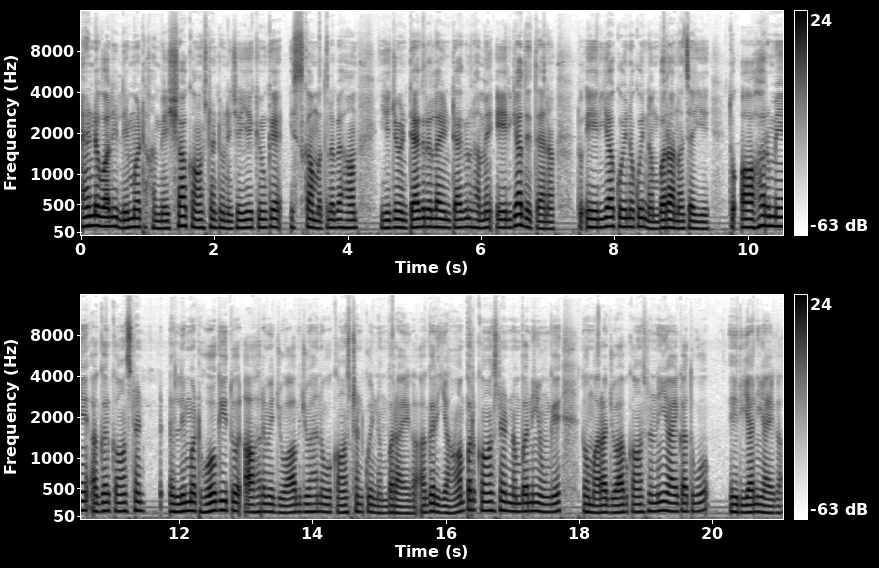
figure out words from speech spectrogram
एंड वाली लिमिट हमेशा कांस्टेंट होनी चाहिए क्योंकि इसका मतलब है हम, ये जो इंटेग्रल है इंटेग्रल हमें एरिया देता है ना तो एरिया कोई ना कोई नंबर आना चाहिए। तो आहर में अगर कांस्टेंट लिमिट होगी तो आहर में जवाब जो है ना वो कांस्टेंट कोई नंबर आएगा। अगर यहाँ पर कांस्टेंट नंबर नहीं होंगे तो हमारा जवाब कांस्टेंट नहीं आएगा तो वो एरिया नहीं आएगा।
